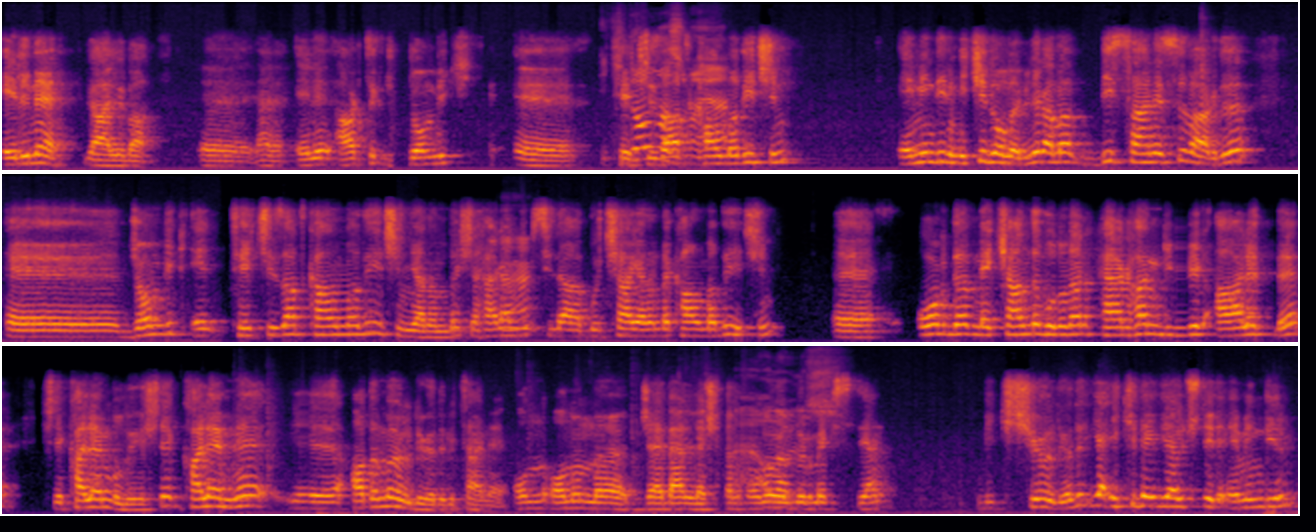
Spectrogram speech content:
eline galiba. E, yani eli artık John Wick e, teçhizat ya. kalmadığı için emin değilim iki de olabilir ama bir sahnesi vardı. E, John Wick e, teçhizat kalmadığı için yanında işte herhangi bir silah bıçağı yanında kalmadığı için e, orada mekanda bulunan herhangi bir aletle işte kalem buluyor işte kalemle e, adamı öldürüyordu bir tane. Onun, onunla cebelleşen, onu olabilir. öldürmek isteyen bir kişi öldürüyordu. Ya ikideydi ya üçteydi emin değilim.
